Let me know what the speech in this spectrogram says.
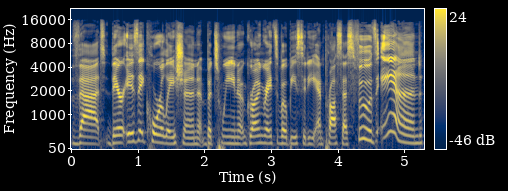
that there is a correlation between growing rates of obesity and processed foods, and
